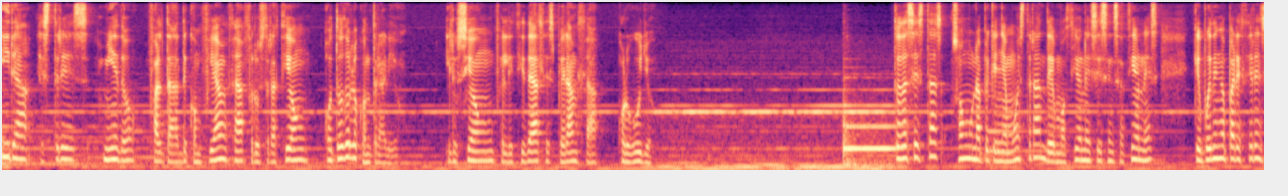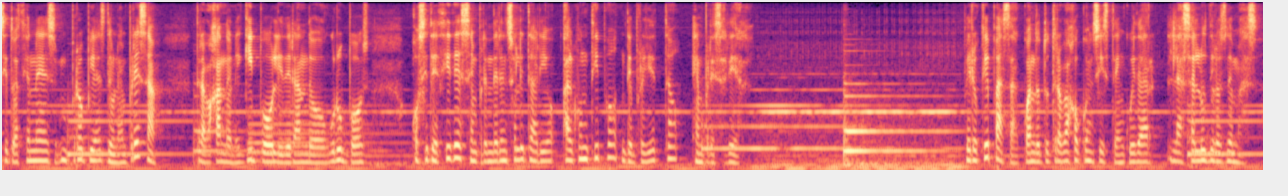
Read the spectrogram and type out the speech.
Ira, estrés, miedo, falta de confianza, frustración o todo lo contrario. Ilusión, felicidad, esperanza, orgullo. Todas estas son una pequeña muestra de emociones y sensaciones que pueden aparecer en situaciones propias de una empresa, trabajando en equipo, liderando grupos o si decides emprender en solitario algún tipo de proyecto empresarial. Pero ¿qué pasa cuando tu trabajo consiste en cuidar la salud de los demás?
